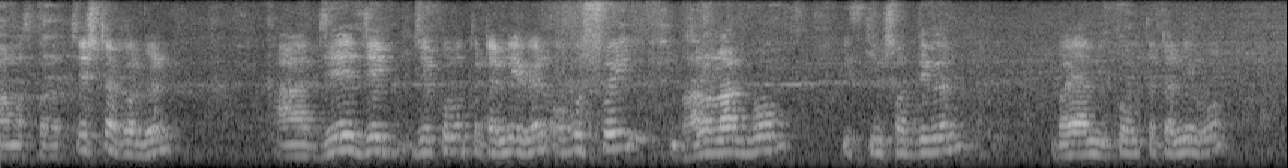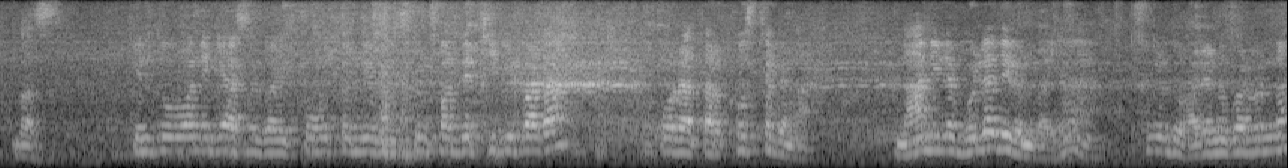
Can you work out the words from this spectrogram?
নামাজ পড়ার চেষ্টা করবেন। আর যে যে যে কবুতরটা নেবেন, অবশ্যই ভালো লাগবো, স্ক্রিনশট দেবেন। ভাই, আমি কবুতরটা নেব, বাস। কিন্তু অনেকে আছে, ভাই, কবুতর নেব স্ক্রিনশট দিয়ে ঠিকই পাঠা ওরা তার খোঁজ থাকে না। না নিলে বলে দেবেন, ভাই হ্যাঁ? শুধু তো হয়রানি করবেন না।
